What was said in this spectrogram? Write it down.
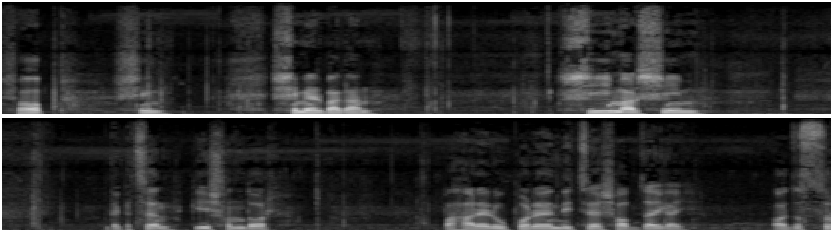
সব। শিম, শিমের বাগান। শিম আর শিম। দেখেছেন কি সুন্দর পাহাড়ের উপরে, নিচে সব জায়গায় অজস্র।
